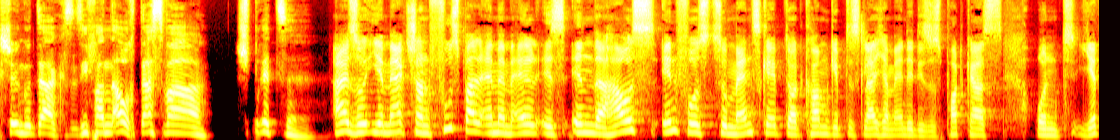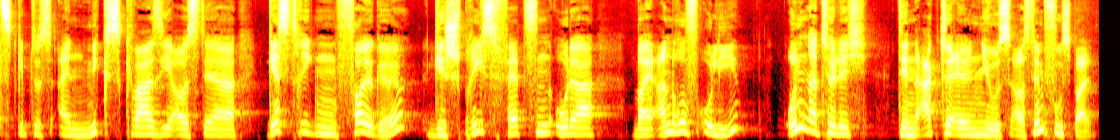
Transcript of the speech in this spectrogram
schönen guten Tag. Sie fanden auch, das war Spritze. Also ihr merkt schon, Fußball MML ist in the house. Infos zu manscape.com gibt es gleich am Ende dieses Podcasts. Und jetzt gibt es einen Mix quasi aus der gestrigen Folge, Gesprächsfetzen oder bei Anruf Uli und natürlich den aktuellen News aus dem Fußball.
